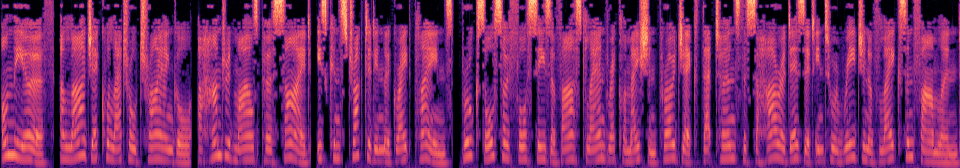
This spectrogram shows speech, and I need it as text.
On the Earth, a large equilateral triangle, a hundred miles per side, is constructed in the Great Plains. Brooks also foresees a vast land reclamation project that turns the Sahara Desert into a region of lakes and farmland.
